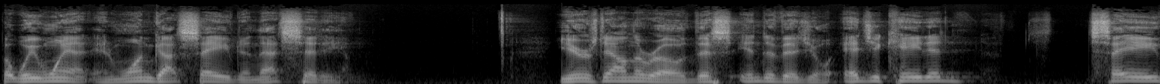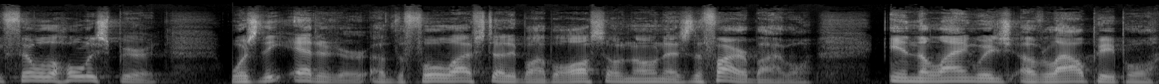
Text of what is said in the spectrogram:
But we went, and one got saved in that city. Years down the road, this individual, educated, saved, filled with the Holy Spirit, was the editor of the Full Life Study Bible, also known as the Fire Bible, in the language of Lao people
